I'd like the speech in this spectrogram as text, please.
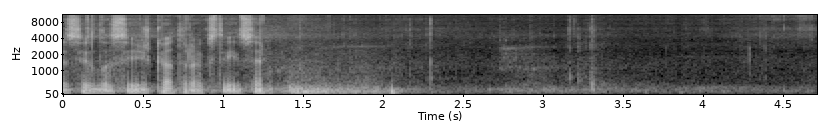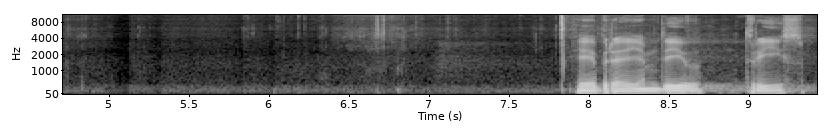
es izlasīšu, tur rakstīts. Ir. Ebrejiem 2, 3.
